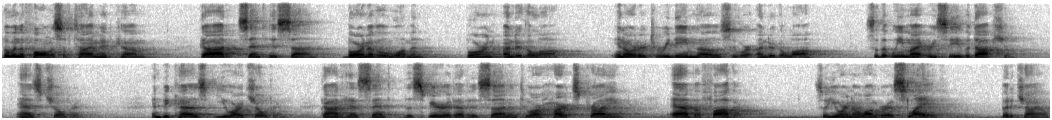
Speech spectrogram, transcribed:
But when the fullness of time had come, God sent his Son, born of a woman, born under the law, in order to redeem those who were under the law, so that we might receive adoption as children. And because you are children, God has sent the Spirit of His Son into our hearts, crying, Abba, Father. So you are no longer a slave, but a child.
